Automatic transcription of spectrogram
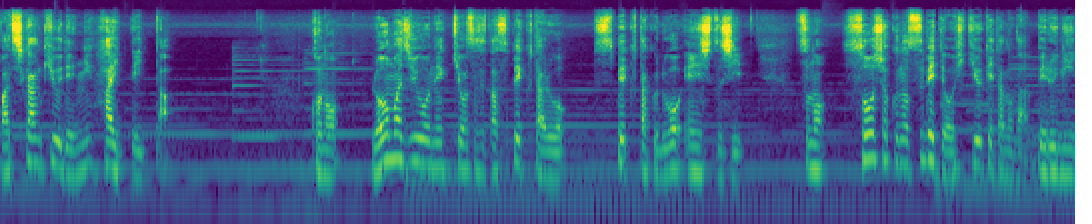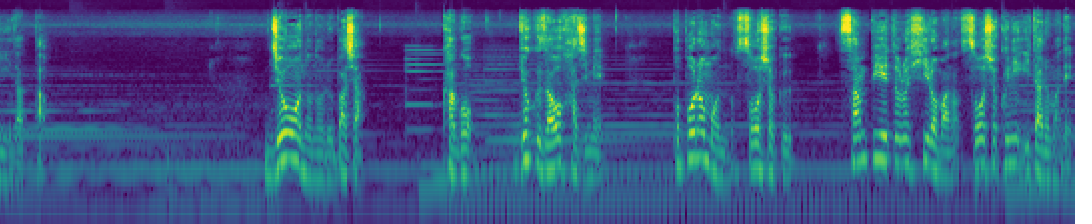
バチカン宮殿に入っていった。このローマ中を熱狂させたスペクタルを、スペクタクルを演出し、その装飾の全てを引き受けたのがベルニーニだった。女王の乗る馬車、カゴ、玉座をはじめ、ポポロモンの装飾、サンピエトロ広場の装飾に至るまで、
